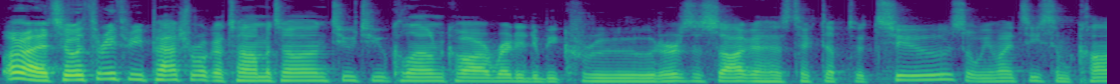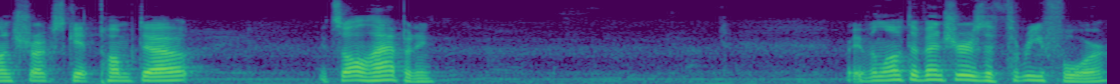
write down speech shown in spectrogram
All right, so a 3 3 Patchwork Automaton, 2 2 Clown Car ready to be crewed. Urza Saga has ticked up to 2, so we might see some constructs get pumped out. It's all happening. Ravenloft Adventure is a 3 4.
